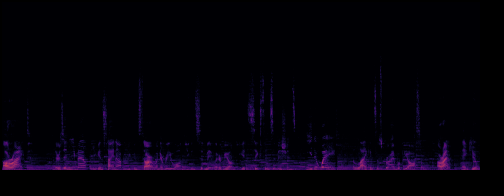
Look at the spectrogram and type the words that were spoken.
All right. There's an email. You can sign up. You can start whenever you want. You can submit whenever you want. You get 16 submissions. Either way, a like and subscribe would be awesome. All right. Thank you.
